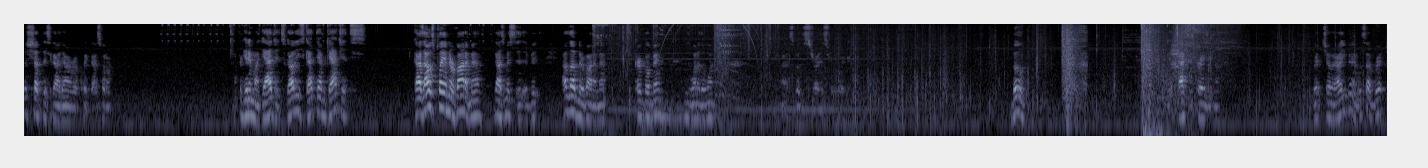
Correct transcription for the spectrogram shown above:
Let's shut this guy down real quick, guys. Hold on. Forgetting my gadgets. Got all these goddamn gadgets. Guys, I was playing Nirvana, man. You guys missed it. a bit. I love Nirvana, man. Kurt Cobain, he's one of the ones. Alright, let's go destroy this real quick. Boom. Yeah, tax is crazy, man. Britt chilling. How you been? What's up, Britt?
